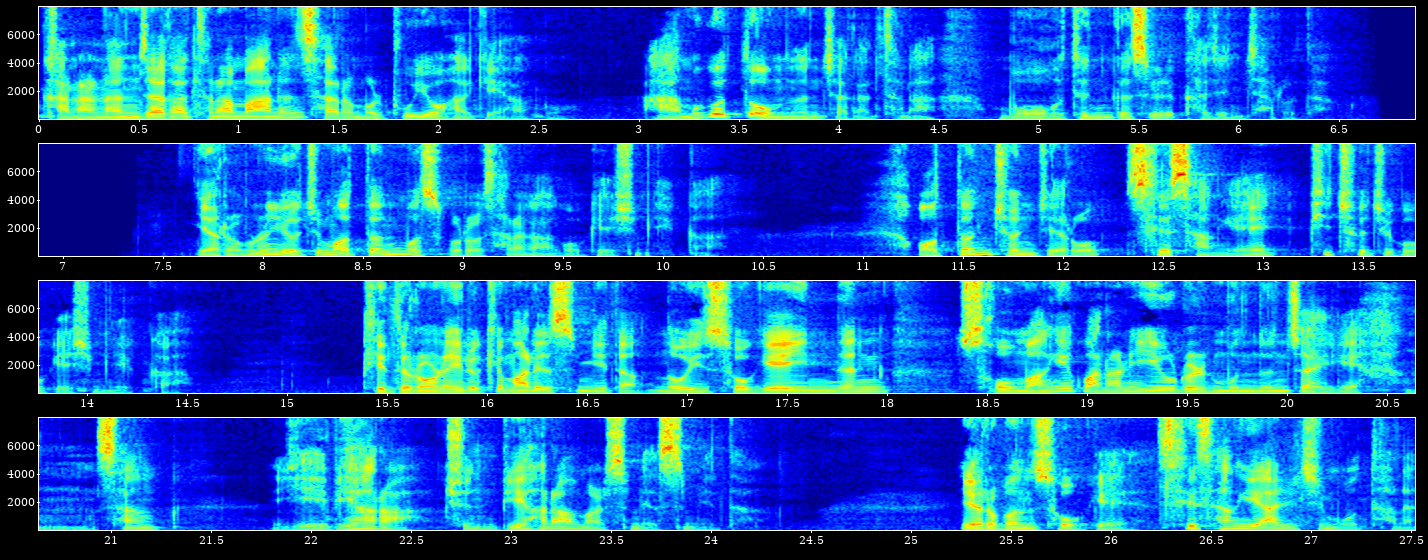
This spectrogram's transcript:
가난한 자 같으나 많은 사람을 부여하게 하고 아무것도 없는 자 같으나 모든 것을 가진 자로다. 여러분은 요즘 어떤 모습으로 살아가고 계십니까? 어떤 존재로 세상에 비춰지고 계십니까? 비드로는 이렇게 말했습니다. 너희 속에 있는 소망에 관한 이유를 묻는 자에게 항상 예비하라, 준비하라 말씀했습니다. 여러분 속에 세상이 알지 못하는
